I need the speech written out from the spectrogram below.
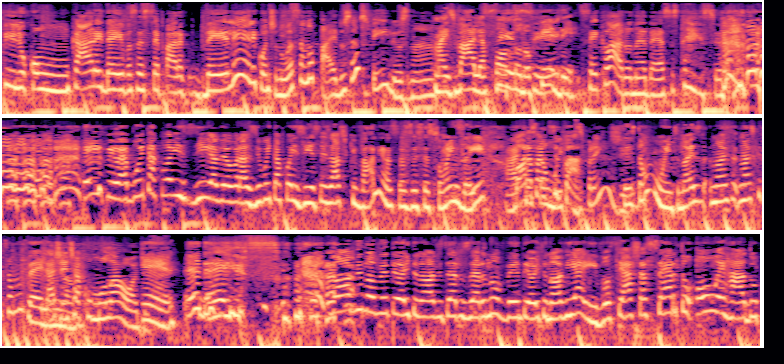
filho com um cara e daí você se separa dele, ele continua sendo o pai dos seus filhos, né? Mas vale a foto Se- no se- feed? Sei, claro, né? Da assistência. Enfim, é muita coisinha, meu Brasil, muita coisinha. Vocês acham que valem essas exceções aí? Ai, Bora vocês participar. Vocês estão muito. Nós, nós, nós que somos velhas. A gente não. acumula ódio. É. É, É isso. 998900989. E aí, você acha certo ou errado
